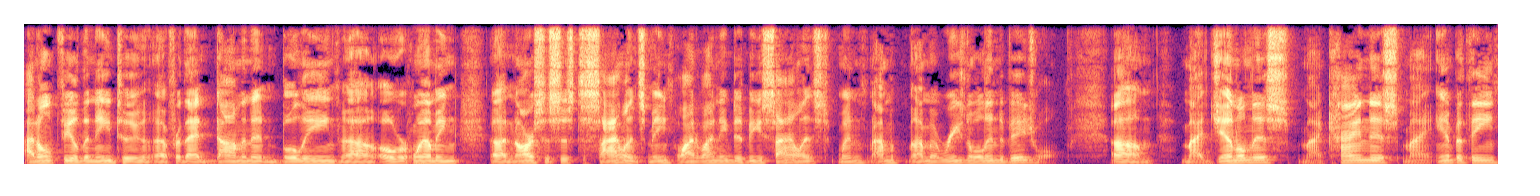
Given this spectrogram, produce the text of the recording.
I don't feel the need to uh, for that dominant, bully, uh, overwhelming uh, narcissist to silence me. Why do I need to be silenced when I'm I'm a reasonable individual? Um, my gentleness, my kindness, my empathy.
